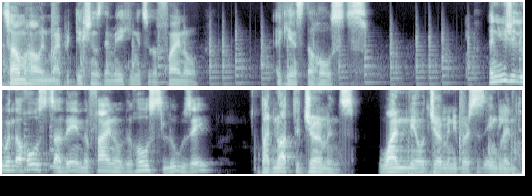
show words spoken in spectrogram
somehow, in my predictions, they're making it to the final against the hosts. And usually, when the hosts are there in the final, the hosts lose, eh? But not the Germans. 1 0 Germany versus England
